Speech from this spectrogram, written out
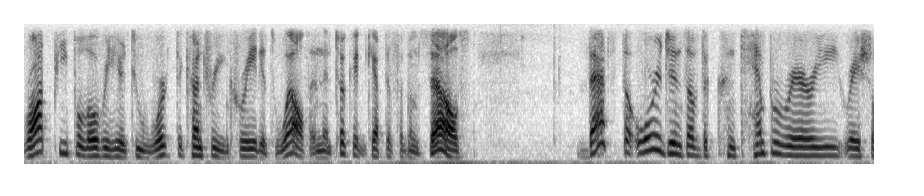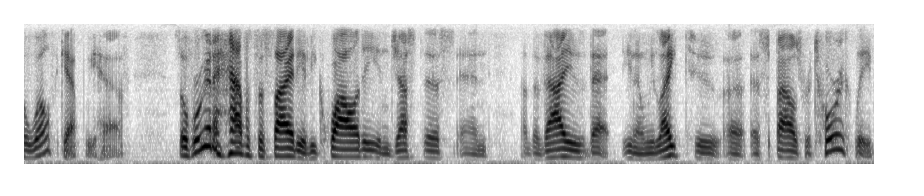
brought people over here to work the country and create its wealth, and then took it and kept it for themselves. That's the origins of the contemporary racial wealth gap we have. So if we're going to have a society of equality and justice and uh, the values that you know we like to uh, espouse rhetorically,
